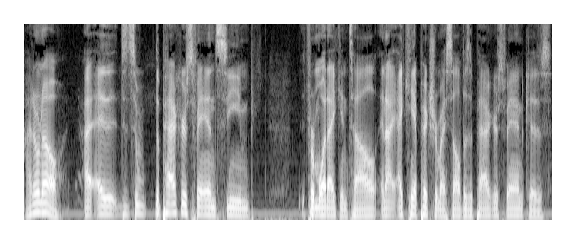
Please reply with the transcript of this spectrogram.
I don't know. I, the Packers fans seem from what I can tell, and I, I can't picture myself as a Packers fan because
